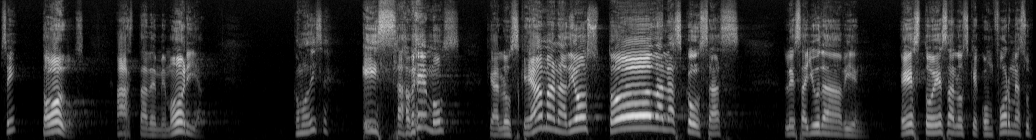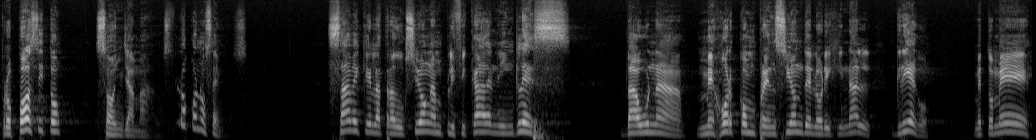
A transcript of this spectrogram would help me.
¿sí? Todos, hasta de memoria. ¿Cómo dice? Y sabemos que a los que aman a Dios, todas las cosas les ayudan bien. Esto es a los que conforme a su propósito son llamados. Lo conocemos. ¿Sabe que la traducción amplificada en inglés da una mejor comprensión del original griego. Me tomé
